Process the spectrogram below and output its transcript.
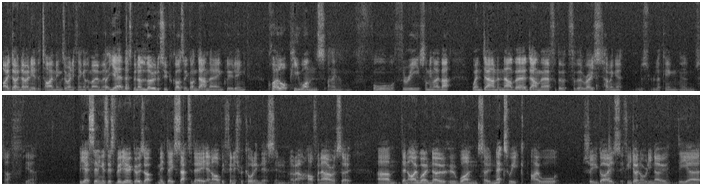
I don't know any of the timings or anything at the moment but yeah there's been a load of supercars that have gone down there including quite a lot of P1s I think four or three, something like that, went down, and now they're down there for the for the race, having it, just looking and stuff. Yeah. But yeah, seeing as this video goes up midday Saturday, and I'll be finished recording this in about half an hour or so, um, then I won't know who won. So next week I will show you guys, if you don't already know, the uh,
